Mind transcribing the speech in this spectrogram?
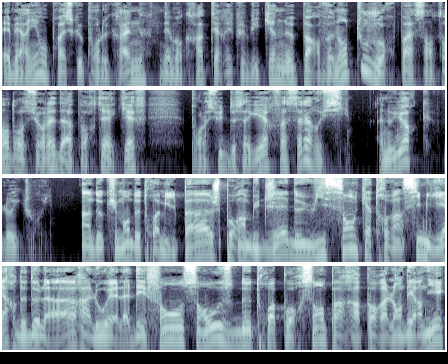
Mais rien ou presque pour l'Ukraine, démocrates et républicains ne parvenant toujours pas à s'entendre sur l'aide à apporter à Kiev pour la suite de sa guerre face à la Russie. À New York, Loïc Loury. Un document de 3000 pages pour un budget de 886 milliards de dollars alloué à la défense en hausse de 3% par rapport à l'an dernier.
